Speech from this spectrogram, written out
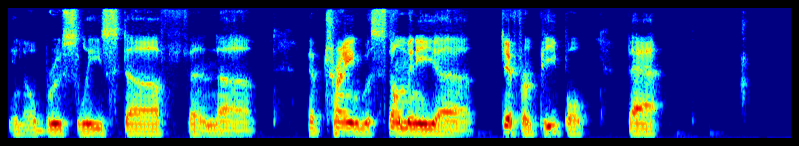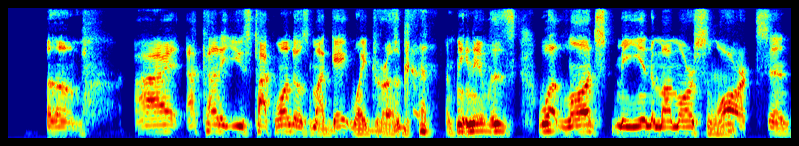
you know, Bruce Lee stuff, and uh, have trained with so many uh, different people that um, I I kind of used Taekwondo as my gateway drug. I mean, it was what launched me into my martial mm. arts, and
